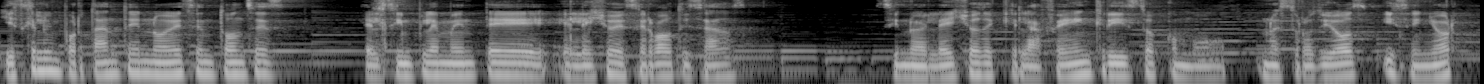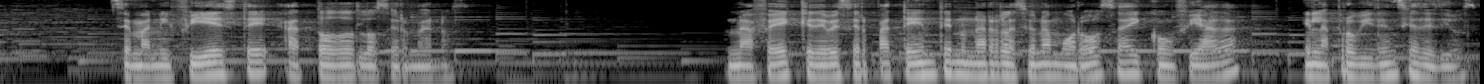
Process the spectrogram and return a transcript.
Y es que lo importante no es entonces el simplemente el hecho de ser bautizados, sino el hecho de que la fe en Cristo como nuestro Dios y Señor se manifieste a todos los hermanos. Una fe que debe ser patente en una relación amorosa y confiada en la providencia de Dios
